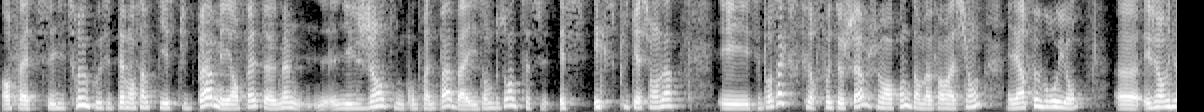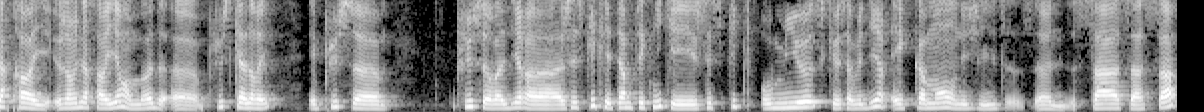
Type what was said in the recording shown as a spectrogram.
en fait, c'est le truc où c'est tellement simple qu'il explique pas. Mais en fait, même les gens qui ne comprennent pas, bah ils ont besoin de cette explication là. Et c'est pour ça que sur Photoshop, je me rends compte dans ma formation, elle est un peu brouillon. et j'ai envie de la retravailler. J'ai envie de la retravailler en mode plus cadré et plus plus on va dire euh, j'explique les termes techniques et j'explique au mieux ce que ça veut dire et comment on utilise euh, ça ça ça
